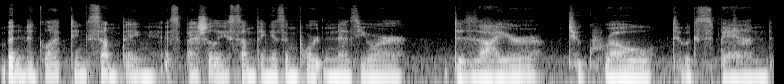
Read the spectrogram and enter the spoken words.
But neglecting something, especially something as important as your desire to grow, to expand,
